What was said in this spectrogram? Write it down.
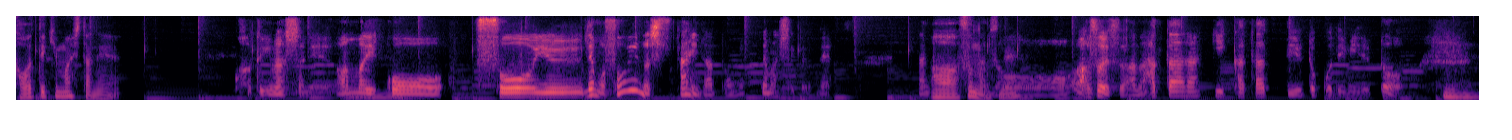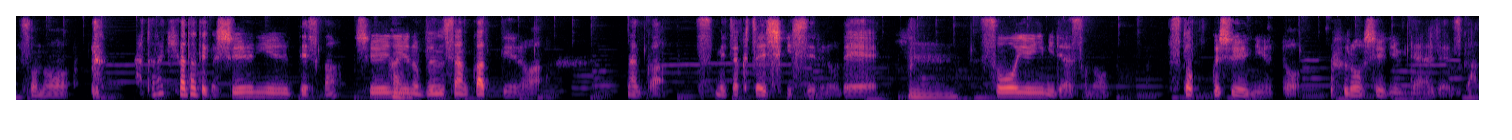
変わってきましたね。変わってきましたね。あんまりこう、そういう、でもそういうのしたいなと思ってましたけどね。ああ、そうなんですあね。のーあそうです。あの、働き方っていうところで見ると、うん。その、働き方というか収入ですか？収入の分散化っていうのは、なんか、めちゃくちゃ意識しているので、うん。そういう意味では、その、ストック収入とフロー収入みたいなじゃないですか。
